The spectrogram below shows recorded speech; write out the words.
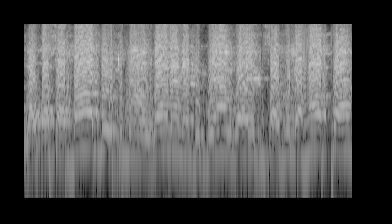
Na kwa sababu tumeungana na ndugu yangu Ayub Savula hapa,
